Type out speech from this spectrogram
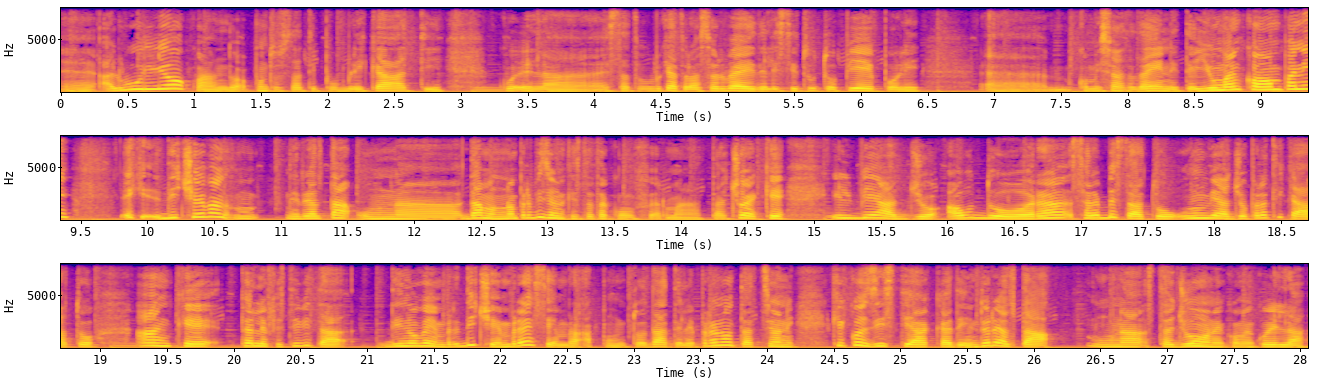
eh, a luglio, quando appunto sono stati pubblicati, quella, è stata pubblicata la survey dell'Istituto Piepoli eh, commissionata da Enit e Human Company e che dicevano mm, in realtà una, davano una previsione che è stata confermata, cioè che il viaggio outdoor sarebbe stato un viaggio praticato anche per le festività di novembre e dicembre e sembra appunto date le prenotazioni che così stia accadendo. In realtà una stagione come quella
